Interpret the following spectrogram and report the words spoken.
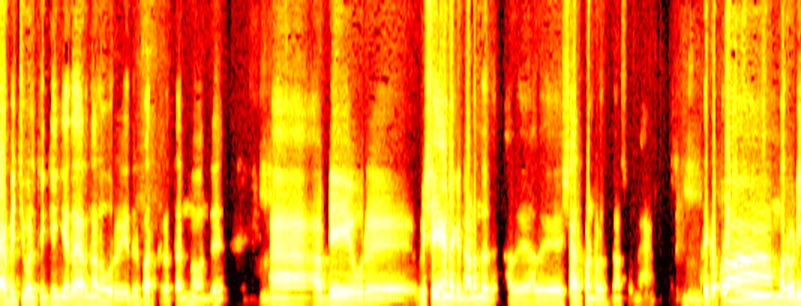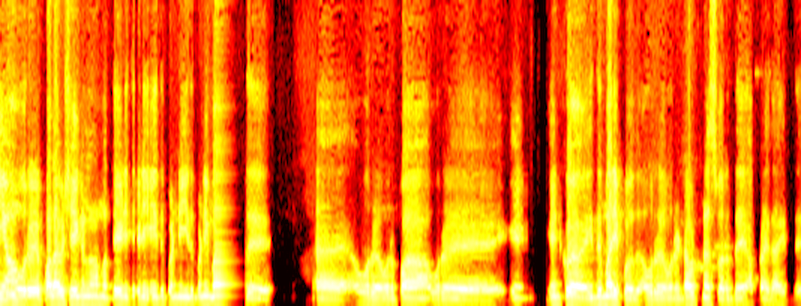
ஹேபிச்சுவல் திங்கிங் எதா இருந்தாலும் ஒரு எதிர்பார்க்கிற தன்மை வந்து அப்படி ஒரு விஷயம் எனக்கு நடந்தது. அது அது ஷேர் பண்றது தான் சொன்னேன். அதுக்கப்புறம் மறுபடியும் ஒரு பல விஷயங்கள் நம்ம தேடி தேடி இது பண்ணி இது பண்ணி அது ஒரு ஒரு ப ஒரு இது மாதிரி போகுது. ஒரு ஒரு டவுட்னஸ் வருது அப்புறம் இதாயிருது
